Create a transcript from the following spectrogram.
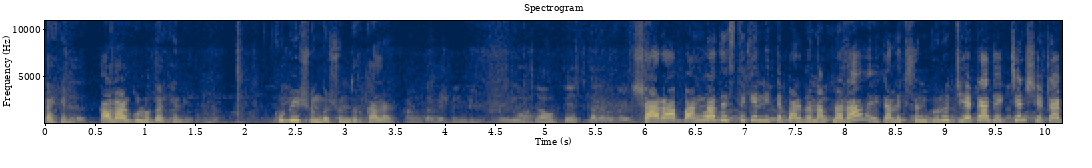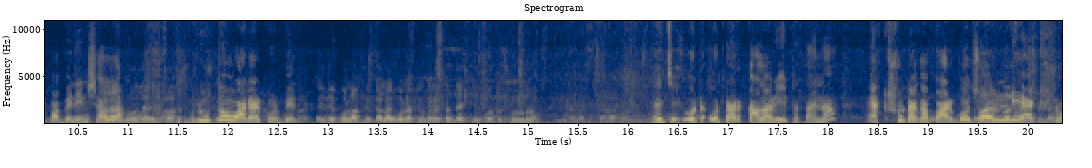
দেখেন কালারগুলো দেখেন। খুবই সুন্দর সুন্দর কালার। সারা বাংলাদেশ থেকে নিতে পারবেন আপনারা এই কালেকশনগুলো। যেটা দেখছেন সেটাই পাবেন ইনশাল্লাহ দ্রুত অর্ডার করবেন। এই যে গোলাপি কালার গোলাপি কালারটা দেখেন কত সুন্দর। এই যে ওটা ওটার কালার এটা তাই না? একশো টাকা পার গজ অনলি একশো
